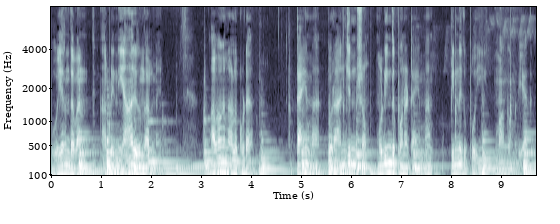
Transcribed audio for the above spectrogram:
உயர்ந்தவன் அப்படின்னு யார் இருந்தாலுமே அவங்களால கூட டைமை ஒரு அஞ்சு நிமிஷம் முடிந்து போன டைமை பின்னுக்கு போய் வாங்க முடியாது.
